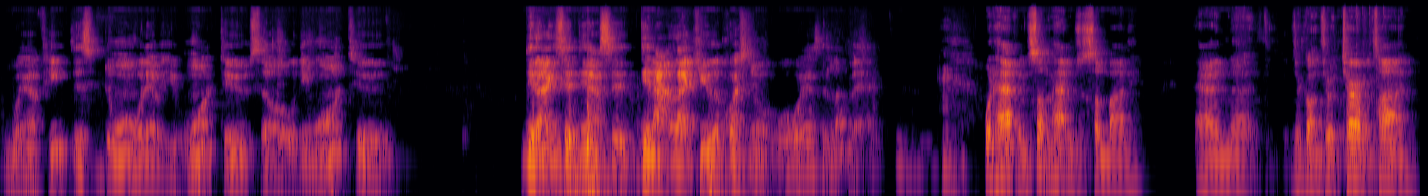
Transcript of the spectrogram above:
well if He just doing whatever He want to so when He want to then like I said then I said then I like you a question well where's the love at what happens? Something happens to somebody, and uh, they're going through a terrible time.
